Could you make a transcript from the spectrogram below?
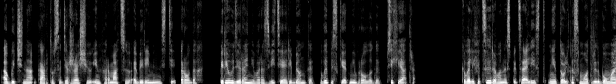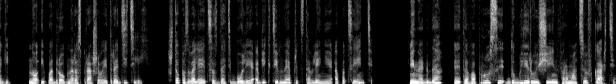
обычно карту, содержащую информацию о беременности, родах, периоде раннего развития ребенка, выписки от невролога, психиатра. Квалифицированный специалист не только смотрит бумаги, но и подробно расспрашивает родителей, что позволяет создать более объективное представление о пациенте. Иногда это вопросы, дублирующие информацию в карте,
